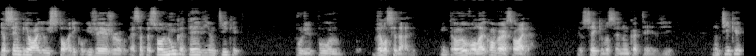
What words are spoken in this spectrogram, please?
eu sempre olho o histórico e vejo essa pessoa nunca teve um ticket por, por velocidade. Então eu vou lá e converso, olha, eu sei que você nunca teve um ticket,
